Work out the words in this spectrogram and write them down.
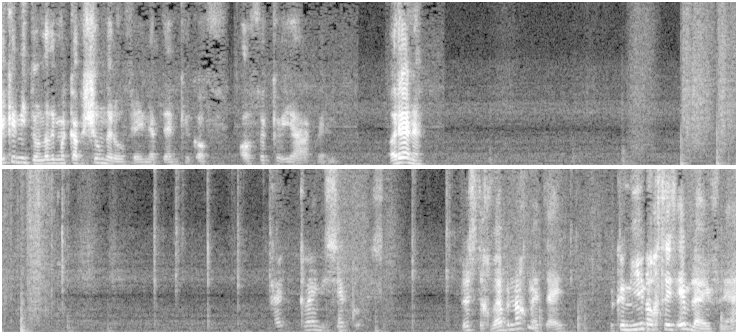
Ik het niet, omdat ik mijn capuchon eroverheen heb, denk ik. Of, of ik, ja, ik weet niet. Oh, rennen. Kijk, hoe klein die cirkel. Rustig, we hebben nog meer tijd. We kunnen hier nog steeds in blijven, hè.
